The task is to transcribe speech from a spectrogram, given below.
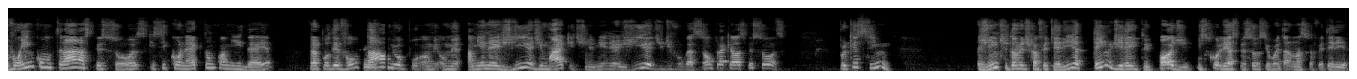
vou encontrar as pessoas que se conectam com a minha ideia para poder voltar o meu, a minha energia de marketing, a minha energia de divulgação para aquelas pessoas. Porque sim, a gente, dono de cafeteria, tem o direito e pode escolher as pessoas que vão entrar na nossa cafeteria.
